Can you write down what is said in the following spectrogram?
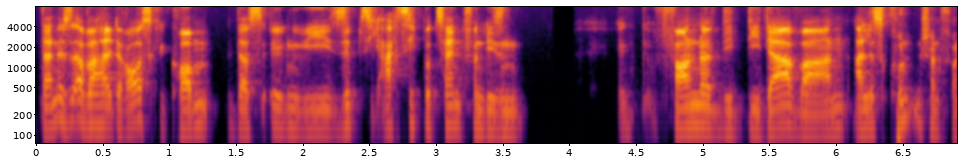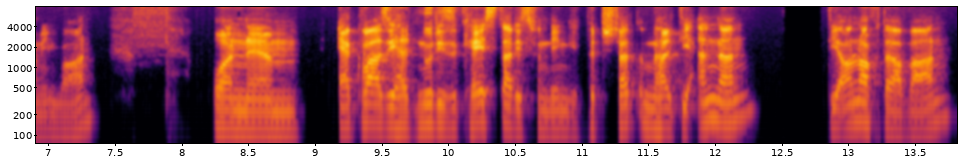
dann ist aber halt rausgekommen, dass irgendwie 70, 80 Prozent von diesen äh, Founder, die, die da waren, alles Kunden schon von ihm waren. Und ähm, er quasi halt nur diese Case Studies von denen gepitcht hat und halt die anderen, die auch noch da waren,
